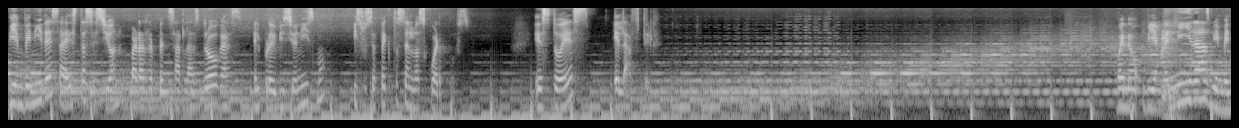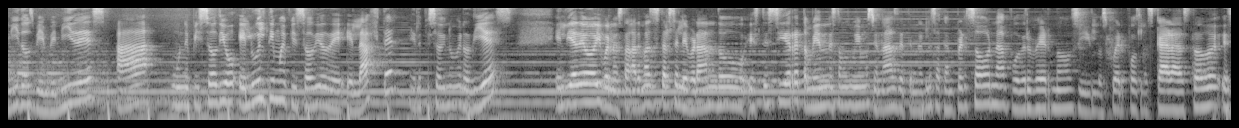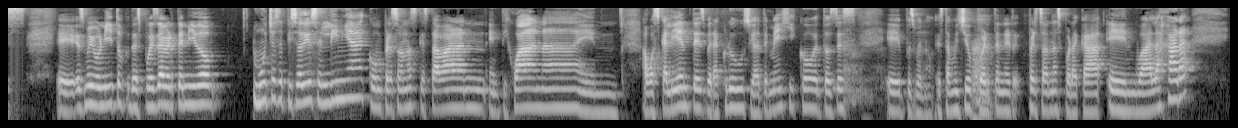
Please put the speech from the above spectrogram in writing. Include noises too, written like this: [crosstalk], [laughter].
Bienvenidos a esta sesión para repensar las drogas, el prohibicionismo y sus efectos en los cuerpos. Esto es el After. Bueno, bienvenidas, bienvenidos, bienvenides a un episodio, el último episodio de El After, el episodio número 10. El día de hoy, bueno, además de estar celebrando este cierre, también estamos muy emocionadas de tenerles acá en persona, poder vernos y los cuerpos, las caras, todo es, eh, es muy bonito después de haber tenido muchos episodios en línea con personas que estaban en Tijuana, en Aguascalientes, Veracruz, Ciudad de México. Entonces, eh, pues bueno, está muy chido poder tener personas por acá en Guadalajara.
